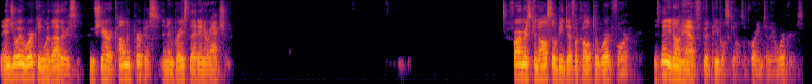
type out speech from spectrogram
They enjoy working with others who share a common purpose and embrace that interaction. Farmers can also be difficult to work for, as many don't have good people skills, according to their workers.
